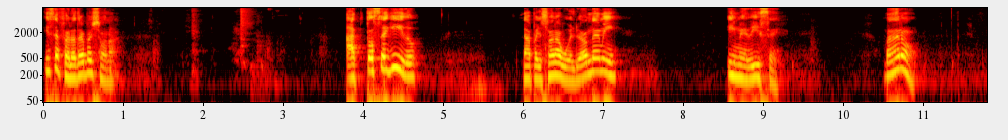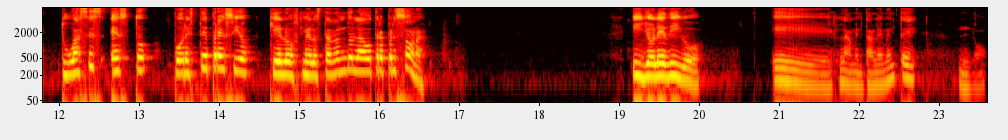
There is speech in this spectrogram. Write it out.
Y se fue la otra persona. Acto seguido, la persona vuelve donde mí y me dice, mano, tú haces esto por este precio que me lo está dando la otra persona. Y yo le digo, eh, lamentablemente, no.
